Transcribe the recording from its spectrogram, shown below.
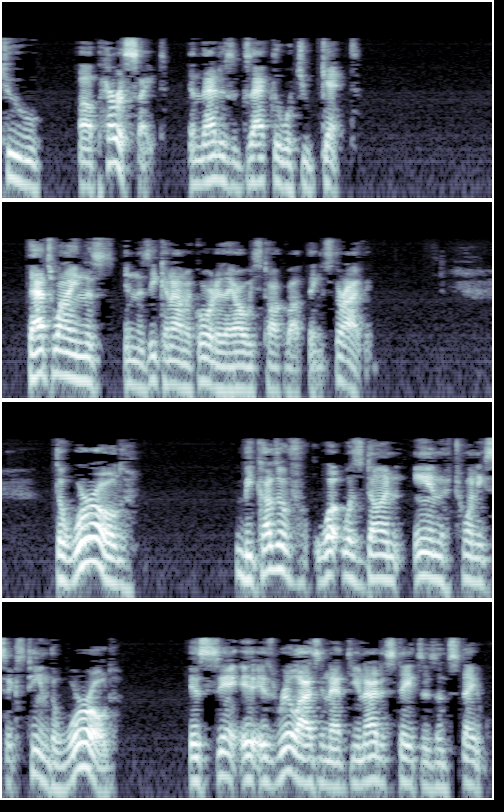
to a parasite, and that is exactly what you get. That's why in this in this economic order they always talk about things thriving. The world, because of what was done in 2016, the world is is realizing that the United States is unstable.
